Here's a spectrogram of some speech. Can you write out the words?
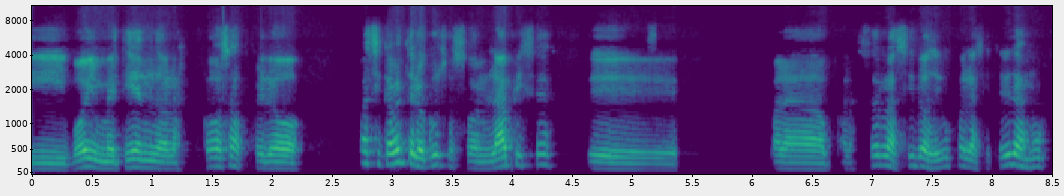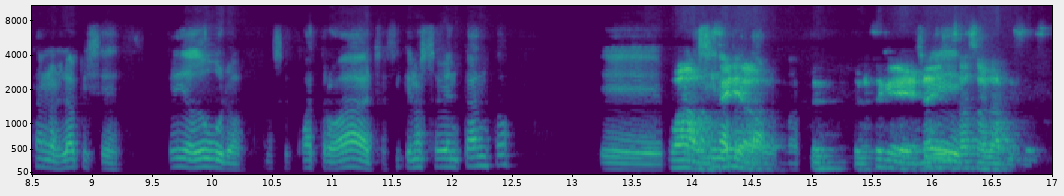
y voy metiendo las cosas, pero básicamente lo que uso son lápices. Eh, para, para, hacer así los dibujos de las estrellas me gustan los lápices medio duros, no sé, 4H, así que no se ven tanto. Eh, wow, sin ¿en Pensé que nadie sí. esos lápices.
